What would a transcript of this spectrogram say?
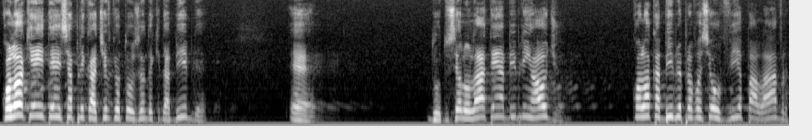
Coloque aí, tem esse aplicativo que eu estou usando aqui da Bíblia. É, do, do celular, tem a Bíblia em áudio. Coloca a Bíblia para você ouvir a palavra.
